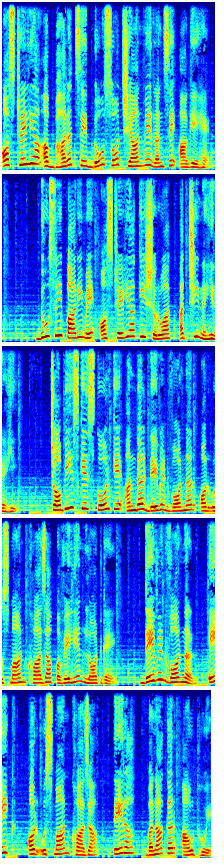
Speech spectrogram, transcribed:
ऑस्ट्रेलिया अब भारत से दो सौ छियानवे रन से आगे है। दूसरी पारी में ऑस्ट्रेलिया की शुरुआत अच्छी नहीं रही। 24 के स्कोर के अंदर डेविड वार्नर और उस्मान ख्वाजा पवेलियन लौट गए। डेविड वार्नर, एक और उस्मान ख्वाजा तेरह बनाकर आउट हुए।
